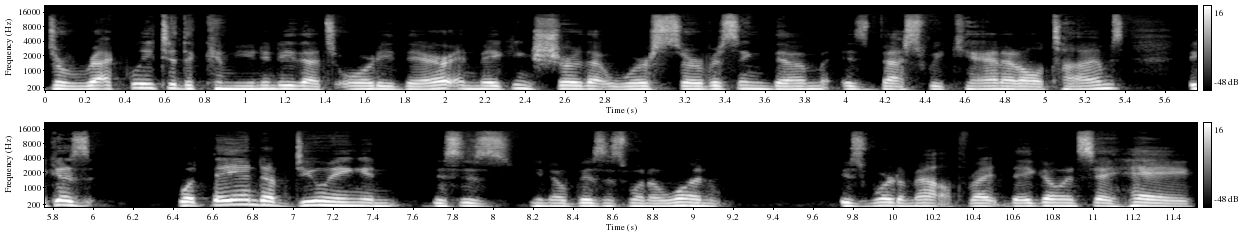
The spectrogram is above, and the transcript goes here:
directly to the community that's already there and making sure that we're servicing them as best we can at all times because what they end up doing, and this is, you know, business 101, is word of mouth, right? They go and say, hey,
